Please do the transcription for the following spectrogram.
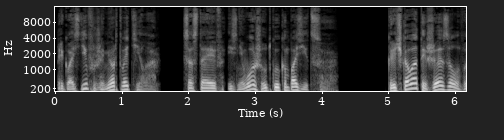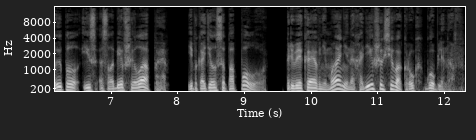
пригвоздив уже мертвое тело, составив из него жуткую композицию. Крючковатый жезл выпал из ослабевшей лапы и покатился по полу, привлекая внимание находившихся вокруг гоблинов.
